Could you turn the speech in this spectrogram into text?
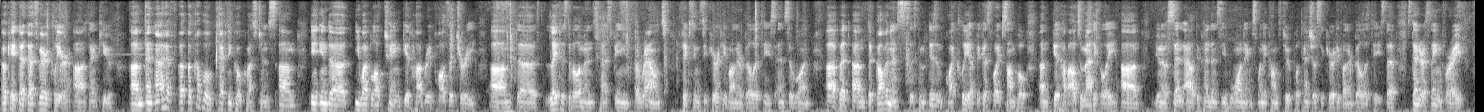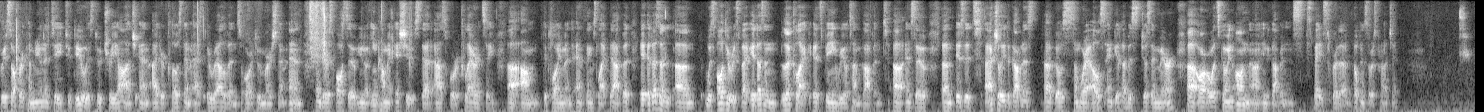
Okay, that, that's very clear. Uh, thank you. Um, and I have a, a couple of technical questions. Um, in, in the EY blockchain GitHub repository, um, the latest developments has been around fixing security vulnerabilities and so on. Uh, but um, the governance system isn't quite clear because, for example, um, GitHub automatically uh, you know, send out dependency warnings when it comes to potential security vulnerabilities. The standard thing for a free software community to do is to triage and either close them as irrelevant or to merge them in. And there's also, you know, incoming issues that ask for clarity uh, on deployment and things like that. But it, it doesn't, um, with all due respect, it doesn't look like it's being real-time governed. Uh, and so, um, is it actually the governance uh, goes somewhere else and GitHub is just a mirror, uh, or, or what's going on uh, in the governance space for the open source project?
